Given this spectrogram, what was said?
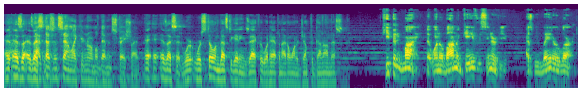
As, as I that said, doesn't sound like your normal demonstration. Right. As I said, we're, we're still investigating exactly what happened. I don't want to jump the gun on this. Keep in mind that when Obama gave this interview, as we later learned,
